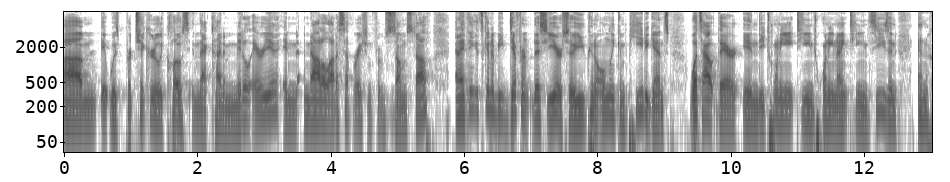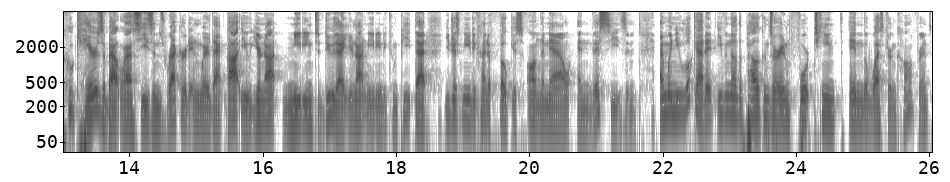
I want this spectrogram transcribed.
Um, it was particularly close in that kind of middle area and not a lot of separation from some stuff. And I think it's going to be different this year. So you can only compete against what's out there in the 2018 2019 season. And who cares about last season's record and where that got you? You're not needing to do that. You're not needing to compete that. You just need to kind of focus on the now and this season. And when you look at it, even though the Pelicans are in 14th in the Western Conference,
